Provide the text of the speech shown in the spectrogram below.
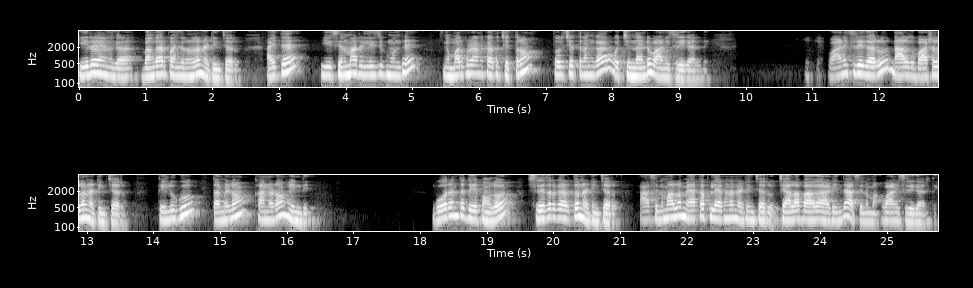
హీరోయిన్గా బంగారు పంజరంలో నటించారు. అయితే ఈ సినిమా రిలీజ్కి ముందే మరపురాని కథ చిత్రం తొలి చిత్రంగా వచ్చిందండి వాణిశ్రీ గారిది. వాణిశ్రీ గారు నాలుగు భాషల్లో నటించారు. తెలుగు తమిళం కన్నడం హిందీ. గోరంత దీపంలో శ్రీధర్ గారితో నటించారు. ఆ సినిమాలో మేకప్ లేకుండా నటించారు. చాలా బాగా ఆడింది ఆ సినిమా వాణిశ్రీ గారిది.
